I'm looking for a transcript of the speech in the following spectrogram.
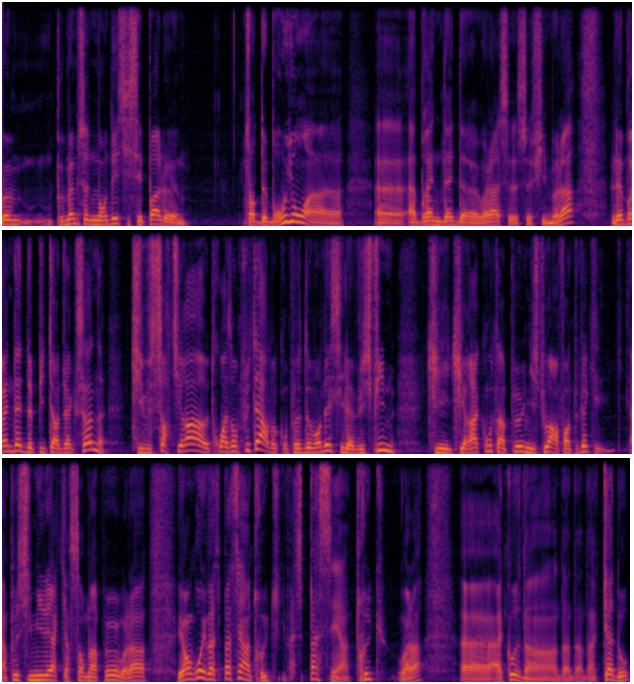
on peut, même se demander si c'est pas le une sorte de brouillon à, euh, à euh, voilà ce film-là. Le Branded de Peter Jackson, qui sortira euh, trois ans plus tard. Donc on peut se demander s'il a vu ce film qui, raconte un peu une histoire, enfin en tout cas qui un peu similaire, qui ressemble un peu, voilà. Et en gros, il va se passer un truc, il va se passer un truc, voilà, euh, à cause d'un cadeau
